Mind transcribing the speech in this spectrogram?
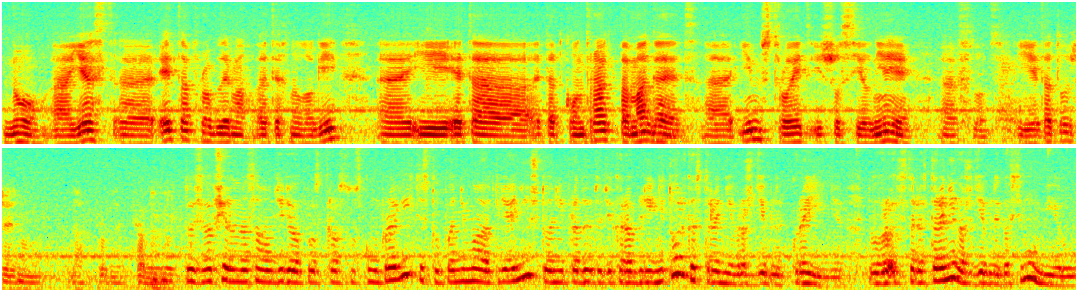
Но э, есть э, эта проблема технологий, и это, этот контракт помогает э, им строить еще сильнее э, флот. И это тоже ну, да, проблема. проблема. То есть вообще на самом деле вопрос к французскому правительству, понимают ли они, что они продают эти корабли не только стране враждебной к Украине, но в стра- стране враждебной ко всему миру,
